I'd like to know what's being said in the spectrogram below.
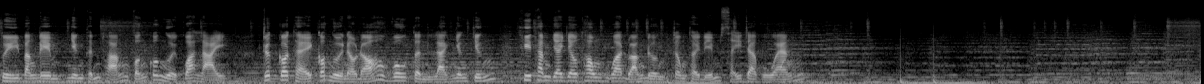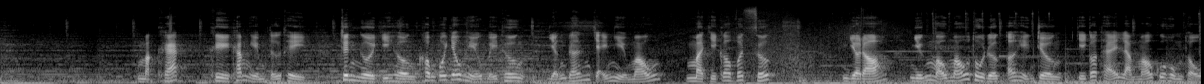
Tuy ban đêm nhưng thỉnh thoảng vẫn có người qua lại. Rất có thể có người nào đó vô tình là nhân chứng khi tham gia giao thông qua đoạn đường trong thời điểm xảy ra vụ án. Mặt khác, khi khám nghiệm tử thi, trên người chị Hường không có dấu hiệu bị thương dẫn đến chảy nhiều máu, mà chỉ có vết xước. Do đó, những mẫu máu thu được ở hiện trường chỉ có thể là máu của hung thủ.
